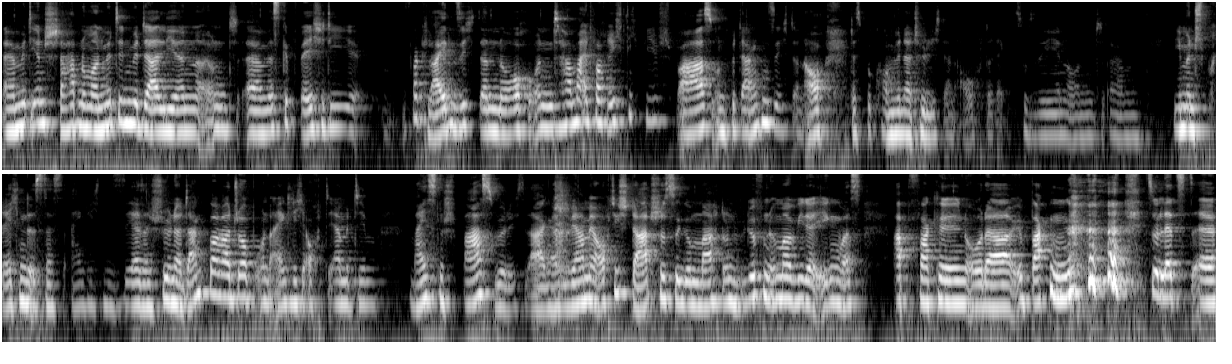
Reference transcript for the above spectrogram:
äh, mit ihren Startnummern, mit den Medaillen. Und ähm, es gibt welche, die verkleiden sich dann noch und haben einfach richtig viel Spaß und bedanken sich dann auch. Das bekommen wir natürlich dann auch direkt zu sehen und ähm, dementsprechend ist das eigentlich ein sehr, sehr schöner, dankbarer Job und eigentlich auch der mit dem meisten Spaß, würde ich sagen. Also wir haben ja auch die Startschüsse gemacht und wir dürfen immer wieder irgendwas abfackeln oder backen. Zuletzt äh,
